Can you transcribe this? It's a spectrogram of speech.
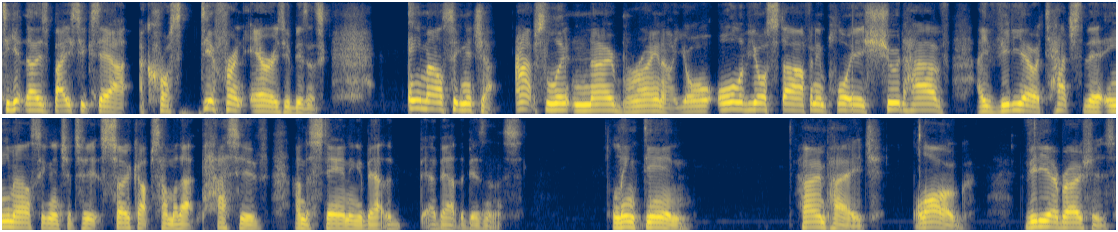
to get those basics out across different areas of your business. Email signature, absolute no brainer. Your all of your staff and employees should have a video attached to their email signature to soak up some of that passive understanding about the about the business. LinkedIn, homepage, blog, video brochures,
